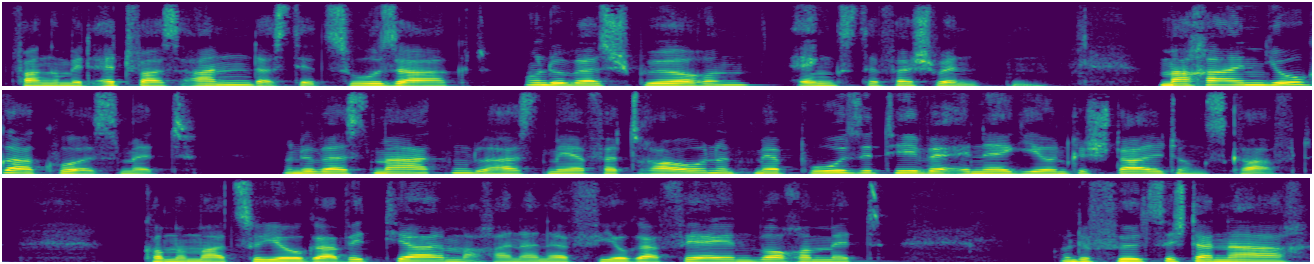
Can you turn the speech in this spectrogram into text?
Fange mit etwas an, das dir zusagt, und du wirst spüren, Ängste verschwinden. Mache einen Yogakurs mit, und du wirst merken, du hast mehr Vertrauen und mehr positive Energie und Gestaltungskraft. Komme mal zu Yoga Vidya, mach an einer Yoga Ferienwoche mit, und du fühlst dich danach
